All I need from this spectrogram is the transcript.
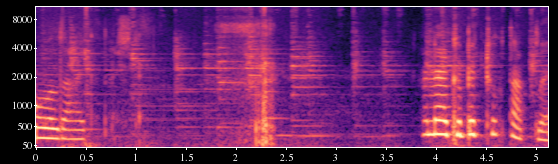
Oldu arkadaşlar. Ana köpek çok tatlı.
